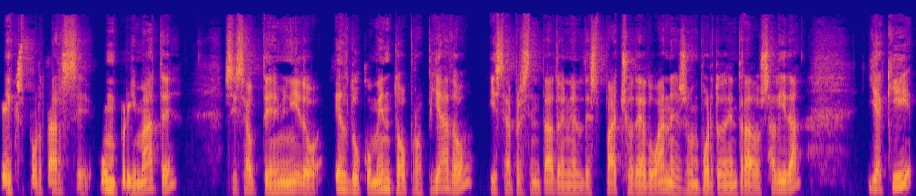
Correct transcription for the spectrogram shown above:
exportarse un primate, si se ha obtenido el documento apropiado y se ha presentado en el despacho de aduanes o un puerto de entrada o salida, y aquí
